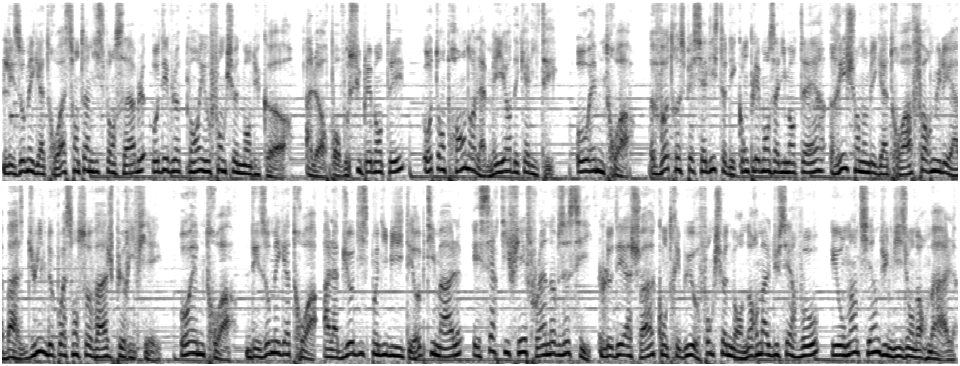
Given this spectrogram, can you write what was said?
Les oméga 3 sont indispensables au développement et au fonctionnement du corps. Alors, pour vous supplémenter, autant prendre la meilleure des qualités. OM3, votre spécialiste des compléments alimentaires riches en oméga 3 formulés à base d'huile de poisson sauvage purifiée. OM3, des oméga 3 à la biodisponibilité optimale et certifié Friend of the Sea. Le DHA contribue au fonctionnement normal du cerveau et au maintien d'une vision normale.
